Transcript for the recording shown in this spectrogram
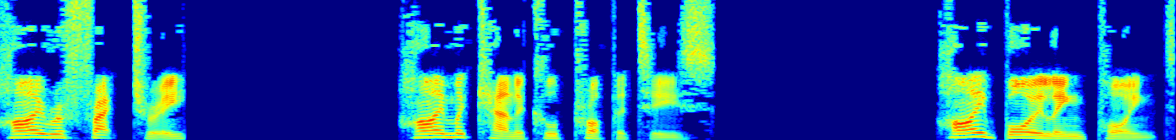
High refractory High mechanical properties High boiling point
